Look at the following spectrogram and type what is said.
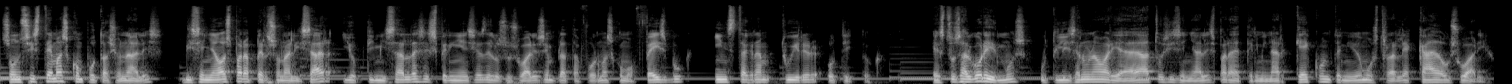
Son sistemas computacionales diseñados para personalizar y optimizar las experiencias de los usuarios en plataformas como Facebook, Instagram, Twitter o TikTok. Estos algoritmos utilizan una variedad de datos y señales para determinar qué contenido mostrarle a cada usuario.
